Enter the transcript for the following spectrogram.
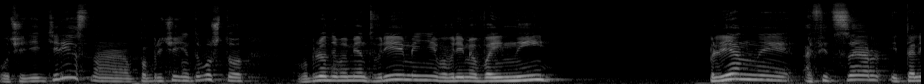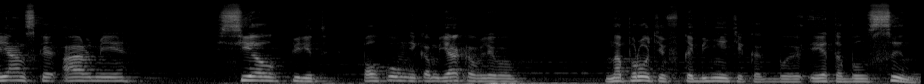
очень интересно по причине того, что в определенный момент времени, во время войны, пленный офицер итальянской армии сел перед полковником Яковлевым напротив в кабинете, как бы, и это был сын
